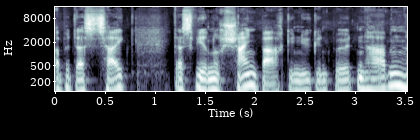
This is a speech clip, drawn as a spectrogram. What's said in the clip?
Aber das zeigt, dass wir noch scheinbar genügend Böden haben.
